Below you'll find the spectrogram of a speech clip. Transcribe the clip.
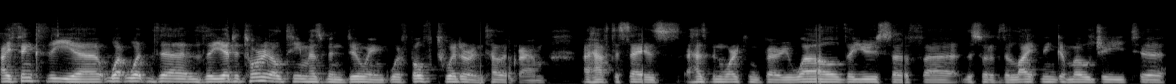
I think the uh, what what the the editorial team has been doing with both Twitter and Telegram, I have to say, is has been working very well. The use of uh, the sort of the lightning emoji to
